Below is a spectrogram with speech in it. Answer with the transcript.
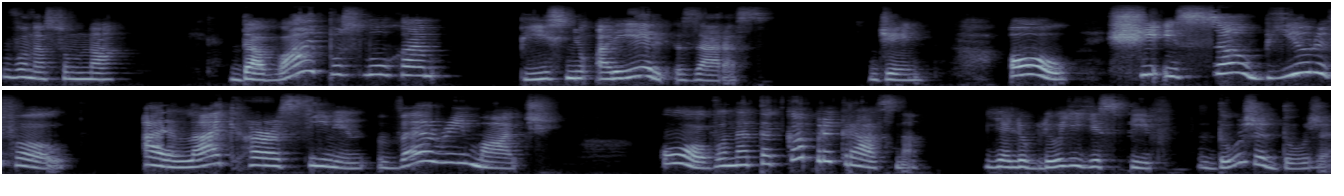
вона сумна. Давай послухаємо пісню Аріель зараз. Jane. Oh, she is so beautiful. I like her singing very much. О, вона така прекрасна. Я люблю її спів. Дуже-дуже.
